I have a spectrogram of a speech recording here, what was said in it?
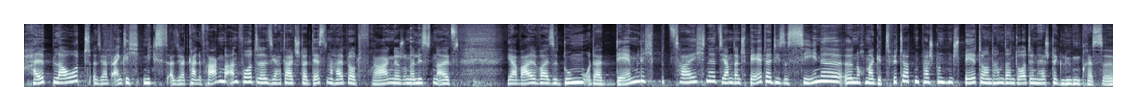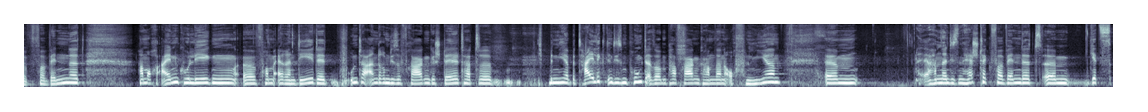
halblaut, sie hat eigentlich nichts, also sie hat keine Fragen beantwortet, sie hat halt stattdessen halblaut Fragen der Journalisten als ja wahlweise dumm oder dämlich bezeichnet. Sie haben dann später diese Szene äh, nochmal getwittert, ein paar Stunden später, und haben dann dort den Hashtag Lügenpresse verwendet haben auch einen Kollegen äh, vom RND, der unter anderem diese Fragen gestellt hatte. Ich bin hier beteiligt in diesem Punkt, also ein paar Fragen kamen dann auch von mir. Ähm, haben dann diesen Hashtag verwendet. Ähm, jetzt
